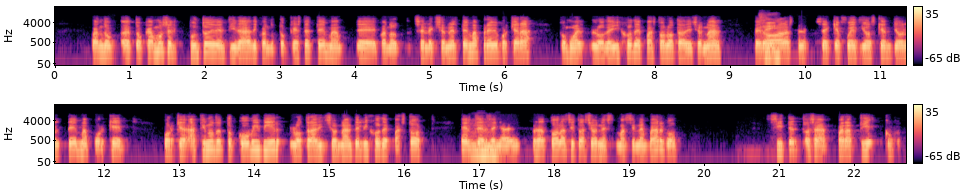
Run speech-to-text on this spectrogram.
Cuando tocamos el punto de identidad y cuando toqué este tema, cuando seleccioné el tema previo, porque era como el, lo de hijo de pastor, lo tradicional, pero sí. ahora sé, sé, que fue Dios quien dio el tema. ¿Por qué? Porque a ti no te tocó vivir lo tradicional del hijo de pastor. Él uh -huh. te enseña, o sea, todas las situaciones, más sin embargo, si te, o sea, para ti,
